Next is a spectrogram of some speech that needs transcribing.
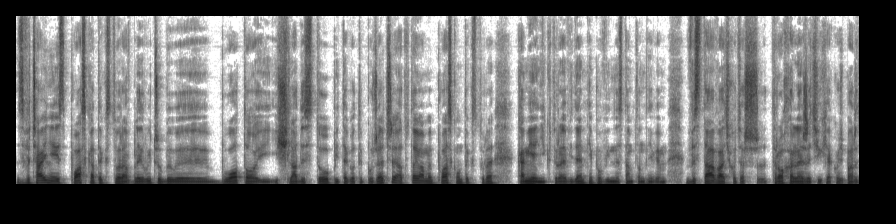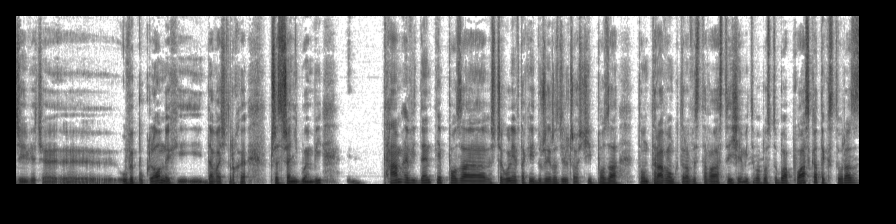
zwyczajnie jest płaska tekstura. W Blair Witchu były błoto i, i ślady stóp i tego typu rzeczy, a tutaj mamy płaską teksturę kamieni, które ewidentnie powinny stamtąd, nie wiem, wystawać, chociaż trochę leżeć ich jakoś bardziej, wiecie, yy, uwypuklonych i, i dawać trochę przestrzeni głębi tam ewidentnie poza, szczególnie w takiej dużej rozdzielczości, poza tą trawą, która wystawała z tej ziemi, to po prostu była płaska tekstura z,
